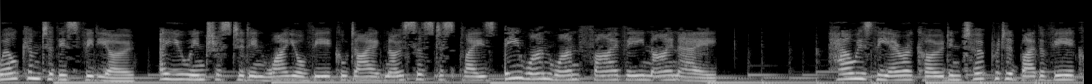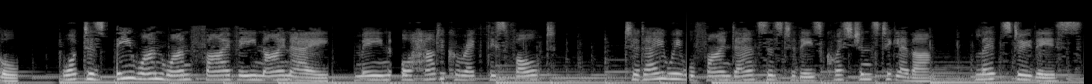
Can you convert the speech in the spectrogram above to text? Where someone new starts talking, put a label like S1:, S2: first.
S1: Welcome to this video. Are you interested in why your vehicle diagnosis displays B115E9A? How is the error code interpreted by the vehicle? What does B115E9A mean, or how to correct this fault? Today we will find answers to these questions together. Let's do this.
